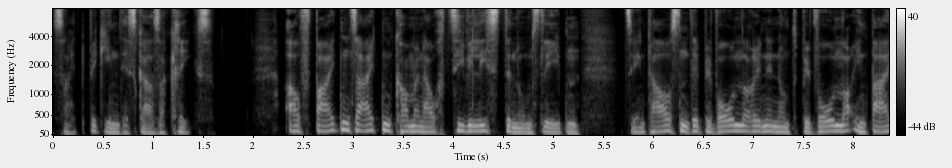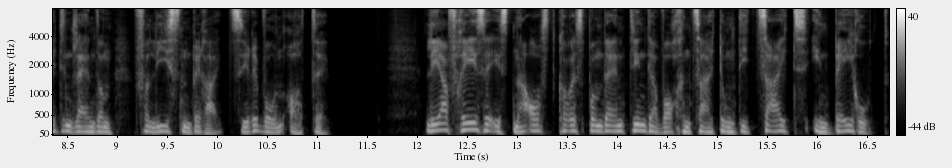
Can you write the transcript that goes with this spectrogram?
seit Beginn des Gazakriegs. Auf beiden Seiten kommen auch Zivilisten ums Leben. Zehntausende Bewohnerinnen und Bewohner in beiden Ländern verließen bereits ihre Wohnorte. Lea Frese ist Nahostkorrespondentin der Wochenzeitung Die Zeit in Beirut.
